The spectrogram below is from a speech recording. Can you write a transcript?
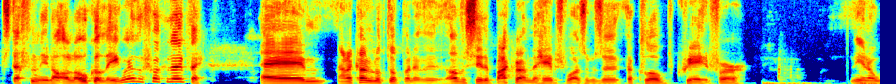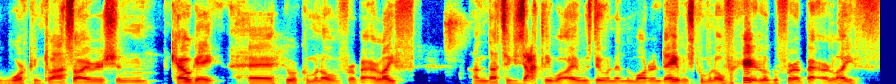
It's definitely not a local league. Where the fuck do they play? Um, and I kind of looked up, and it, was, obviously the background the Hibs was it was a, a, club created for, you know, working class Irish and Cowgate uh, who were coming over for a better life, and that's exactly what I was doing in the modern day. Was coming over here looking for a better life,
